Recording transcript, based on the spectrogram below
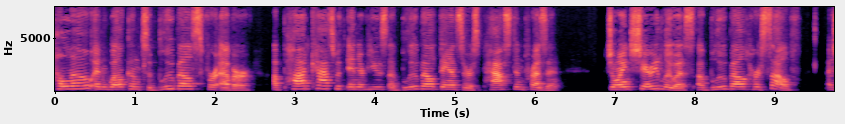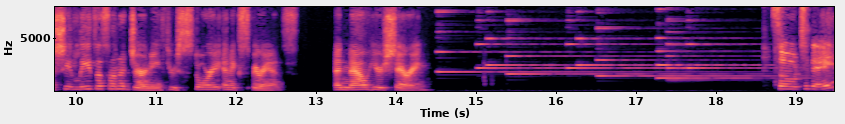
Hello and welcome to Bluebells Forever, a podcast with interviews of Bluebell dancers past and present. Join Sherry Lewis, a Bluebell herself, as she leads us on a journey through story and experience. And now here's Sherry. So today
